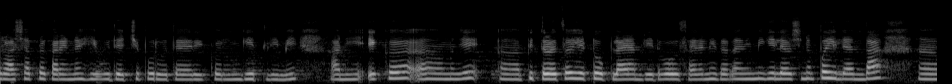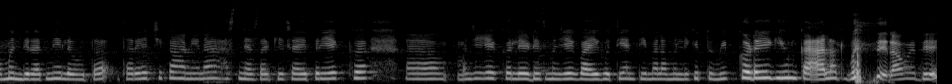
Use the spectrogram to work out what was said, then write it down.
तर अशा प्रकारे ना ही उद्याची पूर्वतयारी करून घेतली मी. आणि एक म्हणजे पितळचं हे टोपलं आहे आमच्या इथं व्यवसायाला नेतात. आणि मी गेल्या वर्षी ना पहिल्यांदा मंदिरात नेलं होतं. तर ह्याची कहाणी ना हसण्यासारखीच आहे. तर एक म्हणजे एक लेडीज म्हणजे एक बाई होती आणि ती मला म्हणली की तुम्ही कढई घेऊन काय आलात मंदिरामध्ये?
